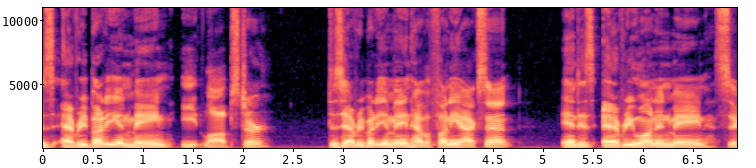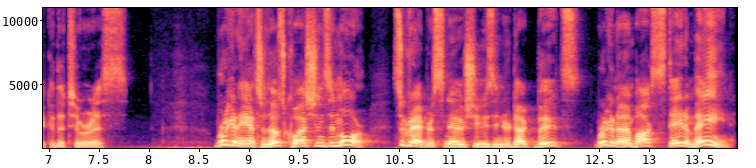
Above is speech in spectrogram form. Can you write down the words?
Does everybody in Maine eat lobster? Does everybody in Maine have a funny accent? And is everyone in Maine sick of the tourists? We're going to answer those questions and more. So grab your snowshoes and your duck boots. We're going to unbox the state of Maine.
